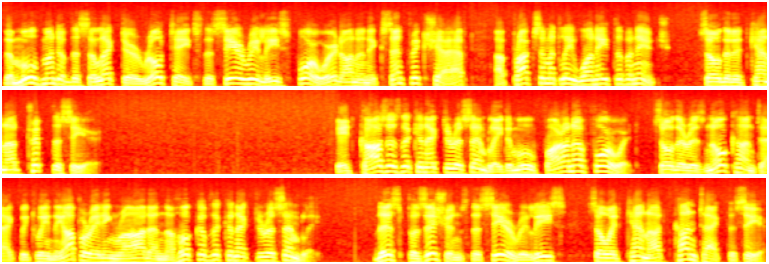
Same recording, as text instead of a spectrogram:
the movement of the selector rotates the sear release forward on an eccentric shaft approximately one-eighth of an inch so that it cannot trip the sear. It causes the connector assembly to move far enough forward so there is no contact between the operating rod and the hook of the connector assembly. This positions the sear release so it cannot contact the sear.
